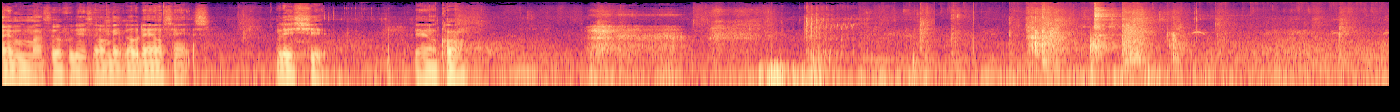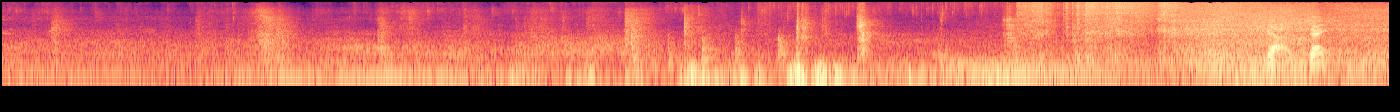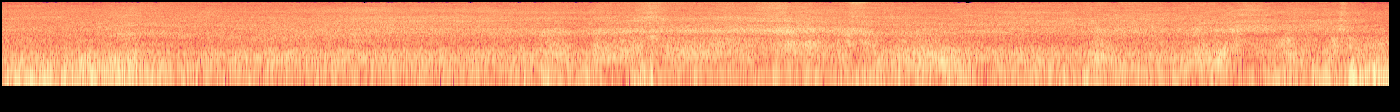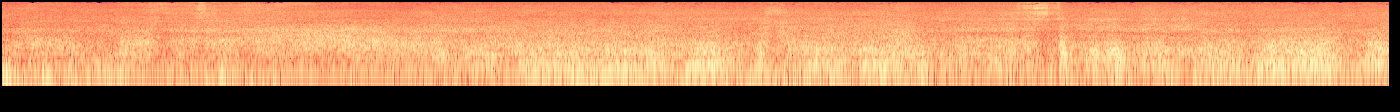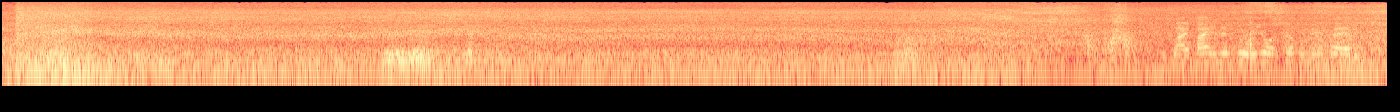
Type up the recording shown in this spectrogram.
of myself for this. It don't make no damn sense. This shit. Damn car. God damn. Like biting into a York peppermint patty.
